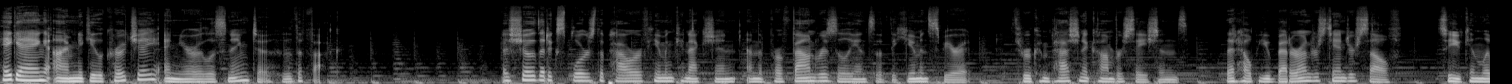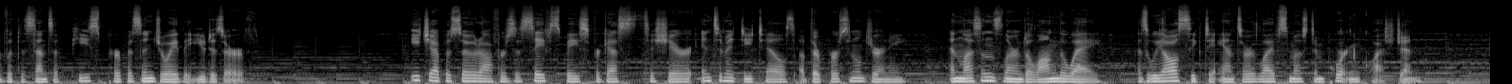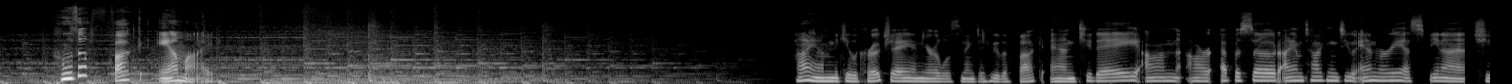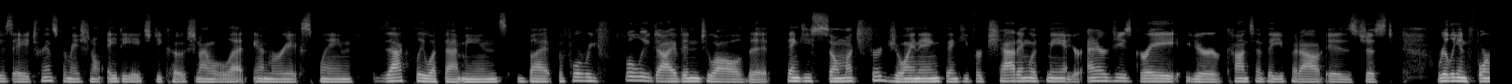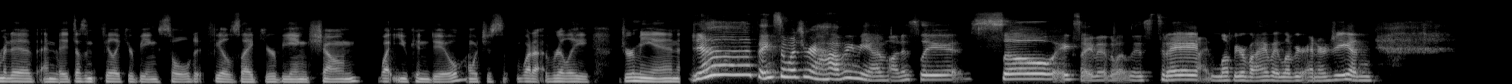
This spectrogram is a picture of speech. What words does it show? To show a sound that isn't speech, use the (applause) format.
Hey, gang, I'm Nikki LaCroce, and you're listening to Who the Fuck? A show that explores the power of human connection and the profound resilience of the human spirit through compassionate conversations that help you better understand yourself so you can live with the sense of peace, purpose, and joy that you deserve. Each episode offers a safe space for guests to share intimate details of their personal journey and lessons learned along the way as we all seek to answer life's most important question who the fuck am I? Hi, I'm Nikki LaCroce, and you're listening to Who the Fuck. And today on our episode, I am talking to Anne Marie Espina. She is a transformational ADHD coach, and I will let Anne Marie explain exactly what that means. But before we fully dive into all of it, thank you so much for joining. Thank you for chatting with me. Your energy is great. Your content that you put out is just really informative, and it doesn't feel like you're being sold. It feels like you're being shown what you can do, which is what really drew me in. Yeah, thanks so much for having me. I'm honestly so excited about this today. I love your vibe, I love your energy. And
